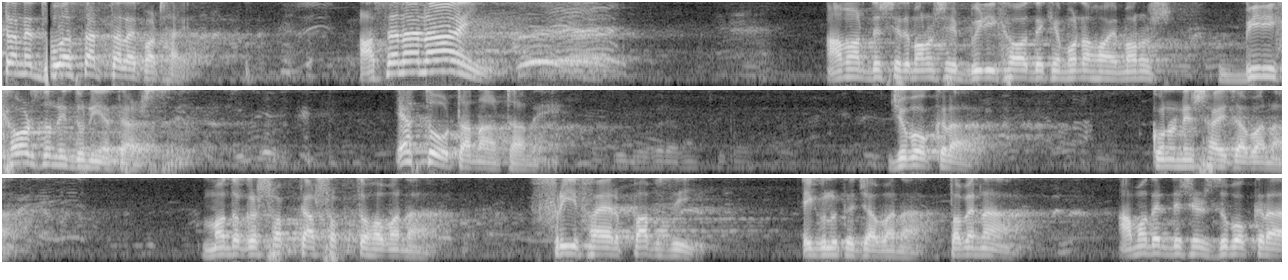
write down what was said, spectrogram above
টানে ধুয়া চার তলায় পাঠায়। আছে না নাই? আমার দেশের মানুষের বিড়ি খাওয়া দেখে মনে হয় মানুষ বিড়ি খাওয়ার জন্য দুনিয়াতে আসছে। এত টানা টানে। যুবকরা কোনো নেশায় যাবা না। মাদকের শক্তি আসক্ত হবে না। ফ্রি ফায়ার পাবজি, এগুলোতে যাবা না। তবে না, আমাদের দেশের যুবকরা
